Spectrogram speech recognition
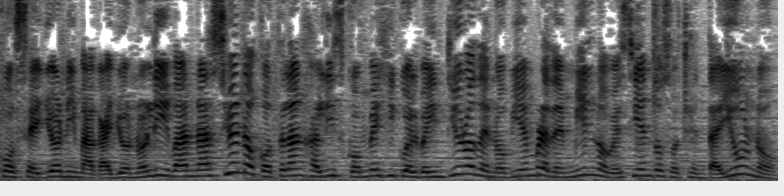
José Johnny Magallón Oliva nació en Ocotlán, Jalisco, México, el 21 de noviembre de 1981.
